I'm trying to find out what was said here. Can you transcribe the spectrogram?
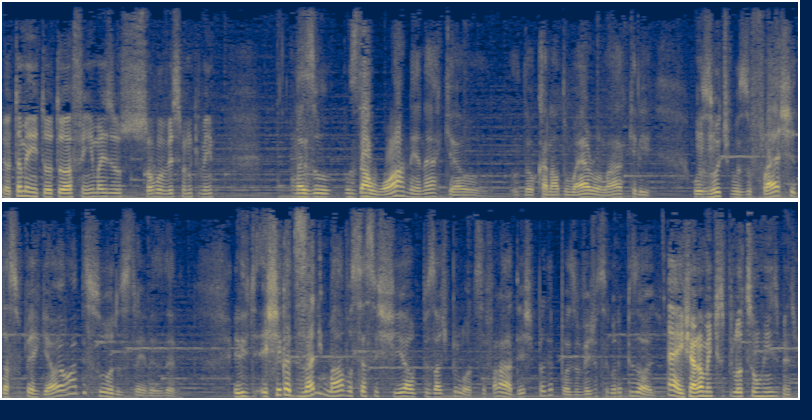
Eu também, tô, tô afim, mas eu só vou ver semana que vem. Mas o, os da Warner, né? Que é o, o do canal do Arrow lá, aquele. Os uhum. últimos, o Flash da Supergirl, é um absurdo os trailers dele. Ele, ele, chega a desanimar você assistir ao episódio piloto. Você fala, ah, deixa pra depois, eu vejo o segundo episódio. É, e geralmente os pilotos são ruins mesmo.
